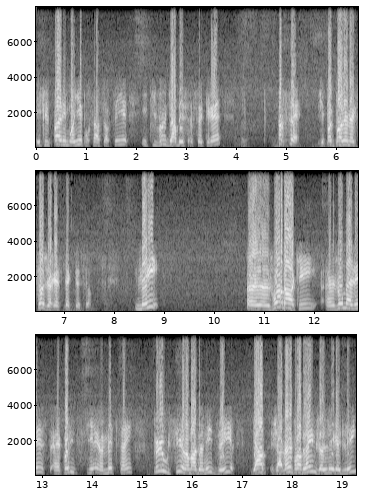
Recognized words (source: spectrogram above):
et qu'il prend les moyens pour s'en sortir et qu'il veut garder ce secret, parfait. J'ai pas de problème avec ça, je respecte ça. Mais un joueur de un journaliste, un politicien, un médecin peut aussi, à un moment donné, dire Garde, j'avais un problème, je l'ai réglé,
